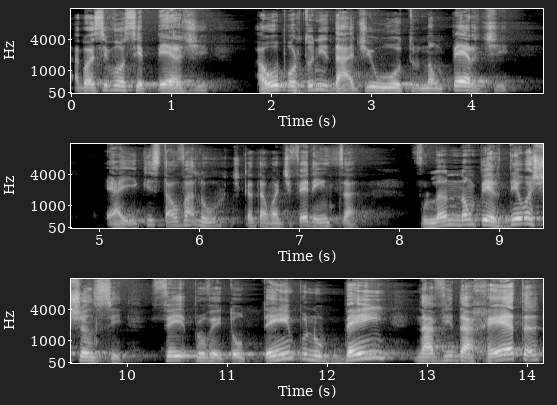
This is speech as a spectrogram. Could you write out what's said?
Agora, se você perde a oportunidade e o outro não perde, é aí que está o valor de cada um, a diferença. Fulano não perdeu a chance, aproveitou o tempo no bem, na vida reta,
